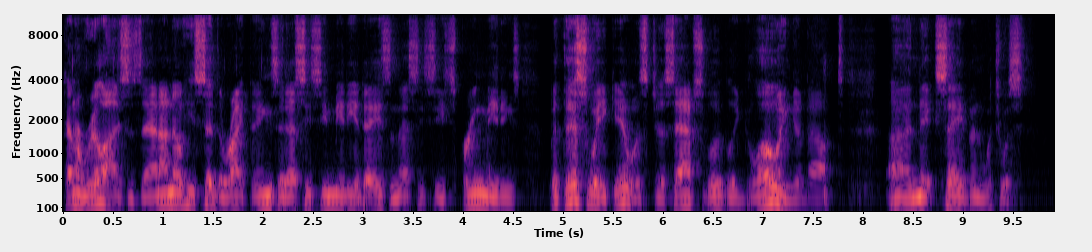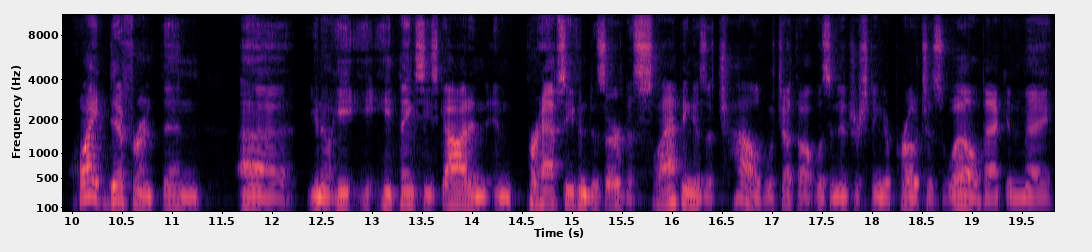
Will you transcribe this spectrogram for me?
kind of realizes that. I know he said the right things at SEC media days and SEC spring meetings, but this week it was just absolutely glowing about uh, Nick Saban, which was quite different than uh, you know, he, he, he thinks he's God and, and perhaps even deserved a slapping as a child, which I thought was an interesting approach as well back in May.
